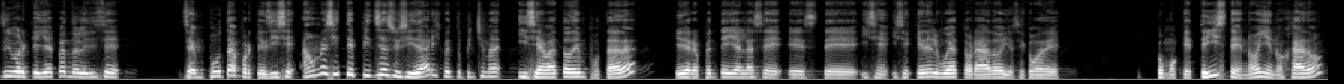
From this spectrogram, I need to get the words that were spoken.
Sí, porque ya cuando le dice, se emputa porque dice, aún así te piensas suicidar, hijo de tu pinche madre, y se va toda emputada, y de repente ella le hace, este, y se, y se queda el güey atorado, y así como de, como que triste, ¿no? Y enojado,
